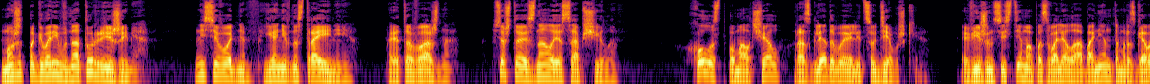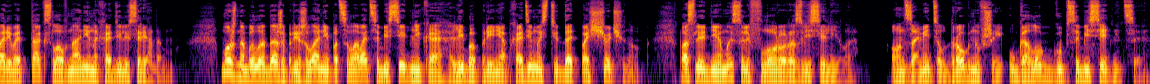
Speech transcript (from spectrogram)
«Может, поговорим в натур-режиме?» «Не сегодня, я не в настроении. Это важно. Все, что я знала, я сообщила». Холост помолчал, разглядывая лицо девушки. Вижен-система позволяла абонентам разговаривать так, словно они находились рядом. Можно было даже при желании поцеловать собеседника, либо при необходимости дать пощечину. Последняя мысль Флору развеселила. Он заметил дрогнувший уголок губ собеседницы.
